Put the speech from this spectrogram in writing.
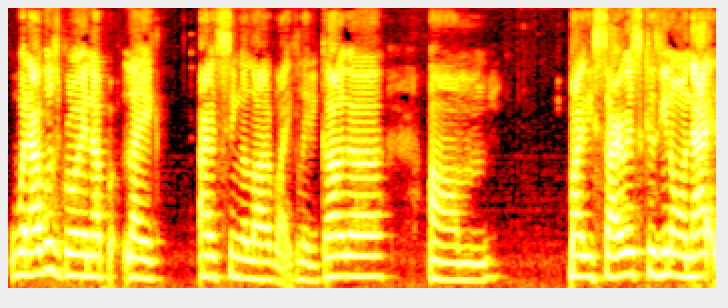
when I was growing up, like I would sing a lot of like Lady Gaga, um, Miley Cyrus. Because, you know, in that.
